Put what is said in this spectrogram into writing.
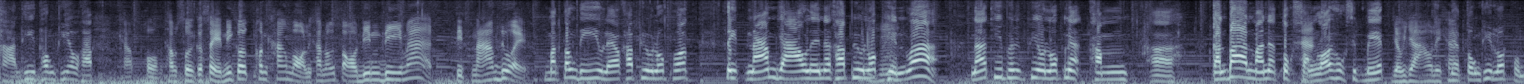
ถานที่ท่องเที่ยวครับ ครับผมทำสวนเกษตรนี่ก็ค่อนข้างเหมาะเลยครับน้องต่อดินดีมาก ติดน้ำด้วย มันต้องดีอยู่แล้วครับพี่วรบเพราะติดน้ำยาวเลยนะครับพี่วรบอือฮึเห็นว่านะที่พี่วรบเนี่ยทำอ่า การบ้านมาเนี่ยตกครับ260 เมตรยาวๆเลยครัเนี่ยบตรงที่รถผม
